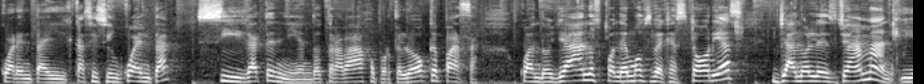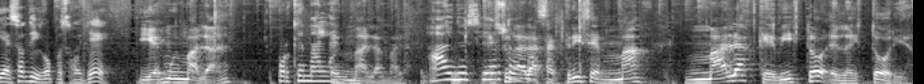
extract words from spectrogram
40 y casi 50, siga teniendo trabajo. Porque luego, ¿qué pasa? Cuando ya nos ponemos vejestorias, ya no les llaman. Y eso digo, pues oye, Y es muy mala, ¿eh? ¿por qué mala? Es mala, mala. Ay, no es cierto. Es una de las actrices más malas que he visto en la historia.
